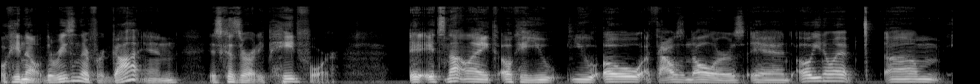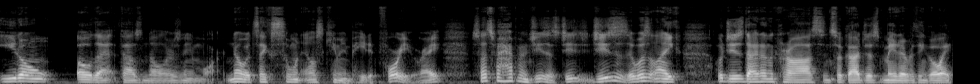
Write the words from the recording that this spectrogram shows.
okay, no, the reason they're forgotten is because they're already paid for. it's not like, okay, you you owe a thousand dollars and oh, you know what? Um, you don't owe that thousand dollars anymore. No, it's like someone else came and paid it for you, right? So that's what happened with Jesus. Jesus, it wasn't like, oh, Jesus died on the cross, and so God just made everything go away.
